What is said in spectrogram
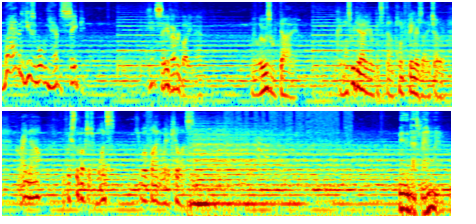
What happened to using what we have to save people? We can't save everybody, man. We lose, we die. Okay, once we get out of here, we can sit down and point fingers at each other. But right now, if we slip up just once, he will find a way to kill us. May the best man win.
